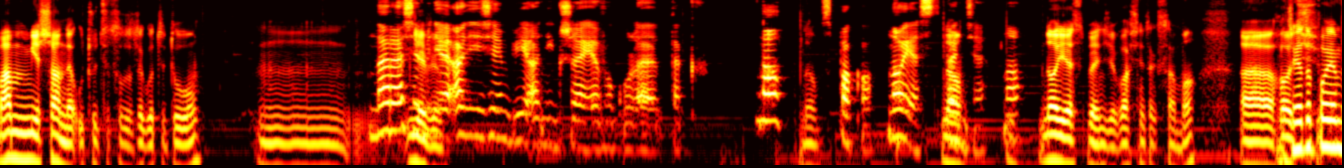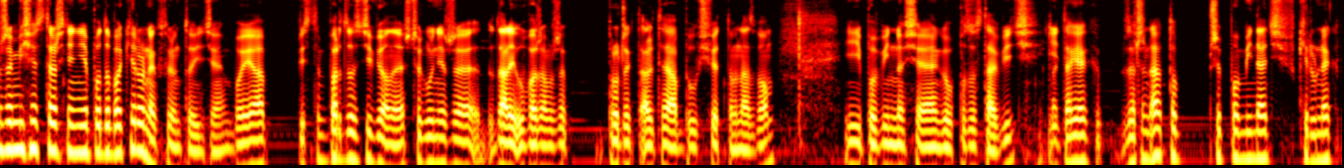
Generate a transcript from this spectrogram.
Mam mieszane uczucia co do tego tytułu. Mm, Na razie Nie mnie wiem. ani ziębi, ani grzeje w ogóle tak. No, no, spoko. No jest, No. będzie. No. no jest, będzie właśnie tak samo. E, choć, Znaczy ja dopowiem, że mi się strasznie nie podoba kierunek, w którym to idzie, bo ja jestem bardzo zdziwiony, szczególnie, że dalej uważam, że Project Altea był świetną nazwą i powinno się go pozostawić. I Tak. tak jak zaczyna to przypominać w kierunek,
